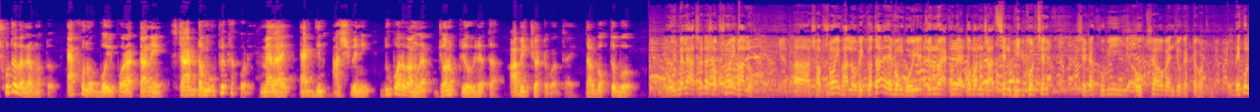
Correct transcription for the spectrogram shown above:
ছোটবেলার মতো এখনও বই পড়ার টানে স্টারডম উপেক্ষা করে। মেলায় একদিন আসবেনি দুপার বাংলার জনপ্রিয় অভিনেতা আবির চট্টোপাধ্যায়। তার বক্তব্য, বই মেলায় আসাটা সবসময় ভালো। সবসময় ভালো অভিজ্ঞতা এবং বইয়ের জন্য এখন এত মানুষ আসছেন, ভিড় করছেন, সেটা খুবই উৎসাহ ব্যঞ্জক একটা ঘটনা। দেখুন,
